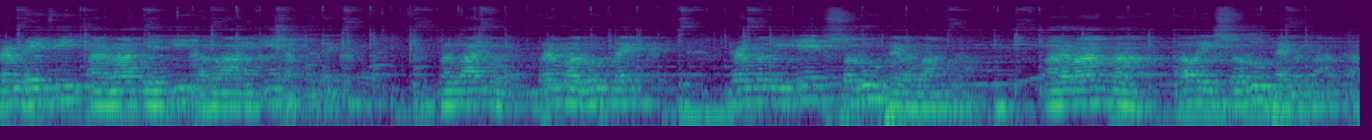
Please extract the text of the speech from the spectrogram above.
ब्रह्मेति, परमात्मेति, भगवान की शब्द भगवान को ब्रह्म रूप में, ब्रह्म की एक स्वरूप है भगवान का। परमात्मा और एक स्वरूप है भगवान का।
